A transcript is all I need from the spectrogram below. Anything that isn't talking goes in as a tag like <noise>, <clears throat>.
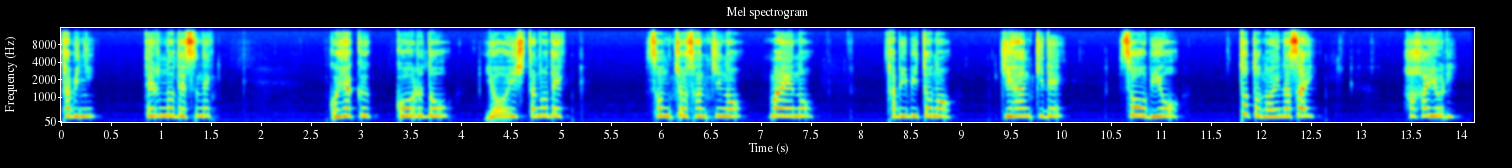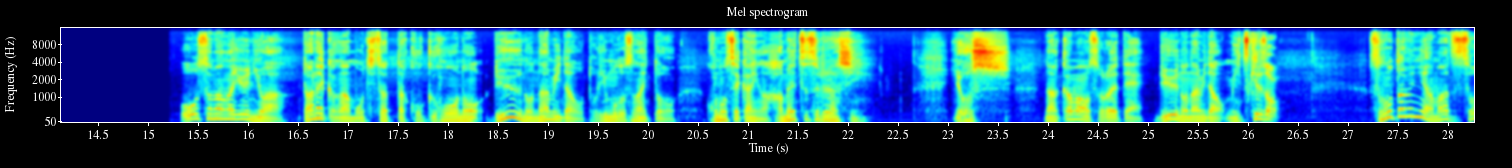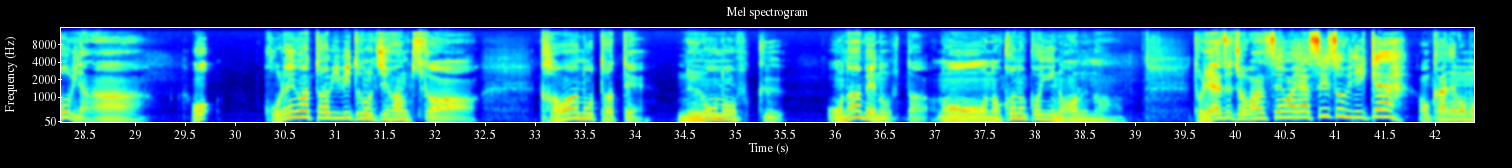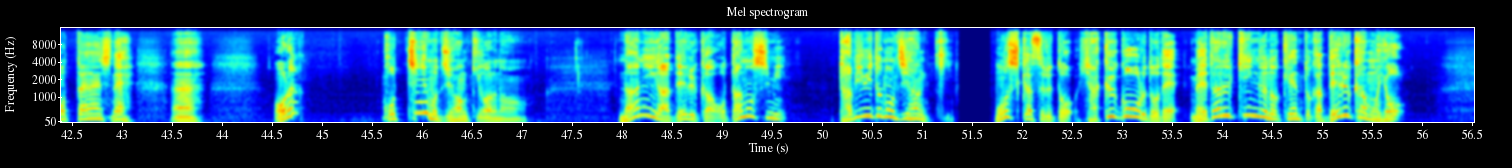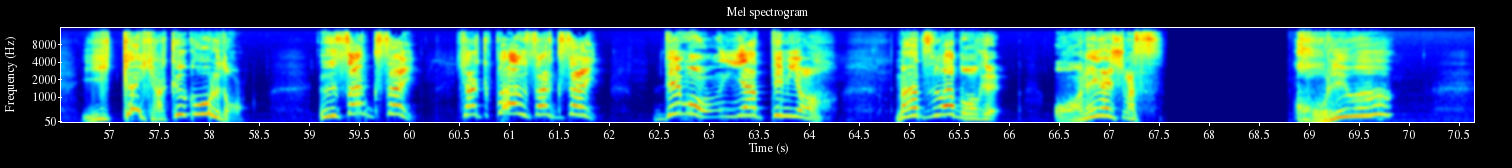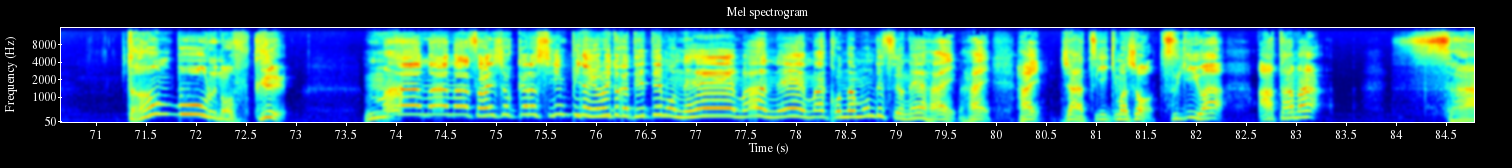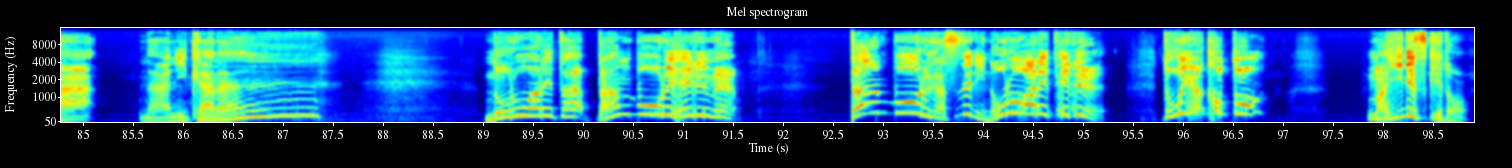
旅に出るのですね。500ゴールドを用意したので、村長さんちの前の旅人の自販機で装備を整えなさい。母より。王様が言うには誰かが持ち去った国宝の竜の涙を取り戻さないとこの世界が破滅するらしいよし仲間を揃えて竜の涙を見つけるぞそのためにはまず装備だなおこれが旅人の自販機か。革の盾布の服お鍋の蓋。おなかなかいいのあるな。とりあえず序盤戦は安い装備でいいか。お金ももったいないしね。うん。あれ？こっちにも自販機があるな。何が出るかお楽しみ。旅人の自販機。もしかすると100ゴールドでメダルキングの剣とか出るかもよ。1回100ゴールド。うさんくさい。100%うさんくさい。でもやってみよう。まずは防具お願いします。これは段ボールの服。まあまあまあ最初から神秘の鎧とか出てもね。まあねまあこんなもんですよね。はいはいはい。じゃあ次行きましょう。次は頭。さあ何かな呪われた段ボールヘルム。段ボールがすでに呪われてる。どういうこと？まあいいですけど。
